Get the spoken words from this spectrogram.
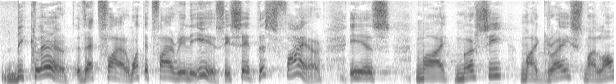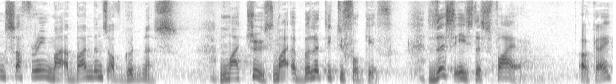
declared that fire, what that fire really is, He said, This fire is my mercy, my grace, my long suffering, my abundance of goodness, my truth, my ability to forgive. This is this fire. Okay?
